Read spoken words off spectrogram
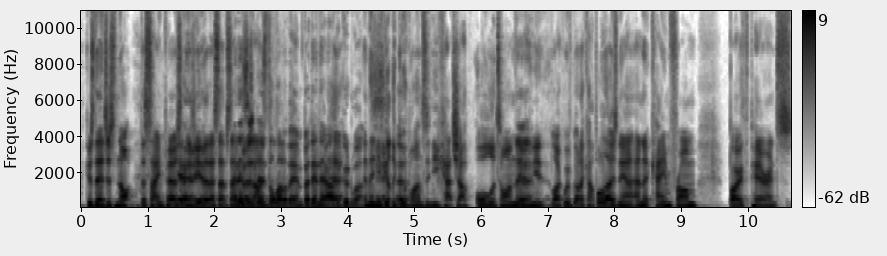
Because they're just not the same person as you. They don't have the same there's, a, personality. there's a lot of them, but then there are the good ones. And then you've got the good ones and you catch up all the time then. Yeah. And you like we've got a couple of those now and it came from both parents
